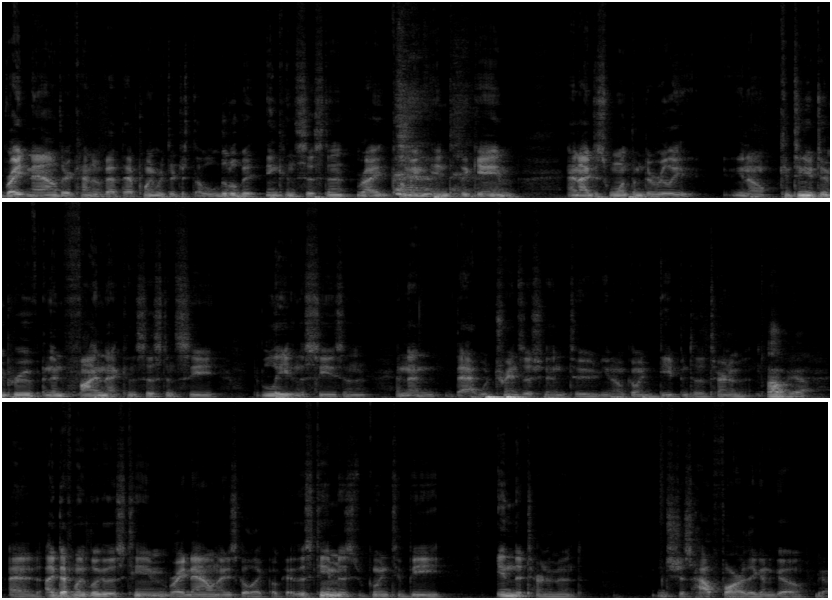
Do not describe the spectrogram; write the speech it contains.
right now they're kind of at that point where they're just a little bit inconsistent, right, coming into the game, and I just want them to really, you know, continue to improve and then find that consistency late in the season, and then that would transition into you know going deep into the tournament. Oh yeah. And I definitely look at this team right now, and I just go like, okay, this team is going to be in the tournament. It's just how far are they going to go? Yeah.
